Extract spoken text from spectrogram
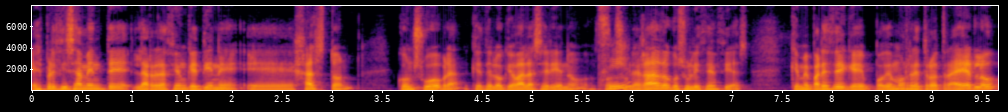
es precisamente la relación que tiene eh, Halston con su obra, que es de lo que va la serie, ¿no? Con Sí. su legado, con sus licencias, que me parece que podemos retrotraerlo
